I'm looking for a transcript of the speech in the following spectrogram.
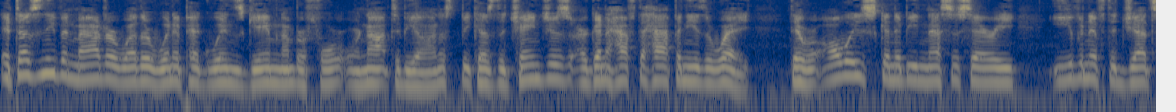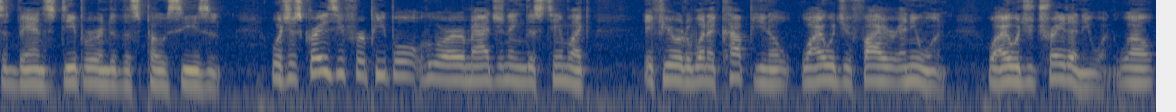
It doesn't even matter whether Winnipeg wins game number four or not, to be honest, because the changes are going to have to happen either way. They were always going to be necessary, even if the Jets advance deeper into this postseason. Which is crazy for people who are imagining this team like, if you were to win a cup, you know, why would you fire anyone? Why would you trade anyone? Well,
